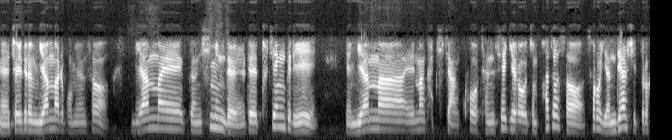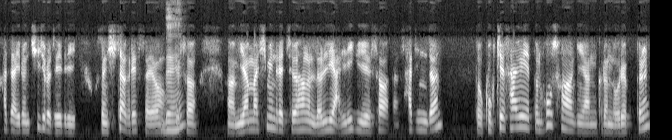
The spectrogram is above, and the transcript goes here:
예, 저희들은 미얀마를 보면서 미얀마의 어떤 시민들의 투쟁들이 예, 미얀마에만 갇히지 않고 전 세계로 좀 퍼져서 서로 연대할 수 있도록 하자 이런 취지로 저희들이 우선 시작을 했어요. 네. 그래서 어, 미얀마 시민들의 저항을 널리 알리기 위해서 어떤 사진전 또 국제사회에 어떤 호소하기 위한 그런 노력들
